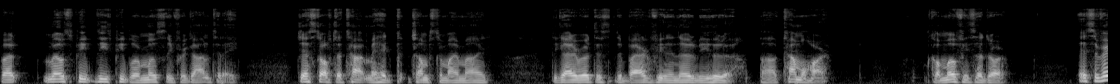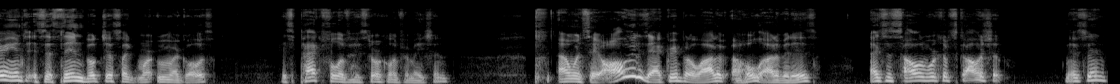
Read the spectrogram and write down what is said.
but most people, these people are mostly forgotten today. Just off the top of my head jumps to my mind the guy who wrote this, the biography of the Noda B'Yehuda, uh, Kamal called Mofi Sador. It's a very it's a thin book, just like Mar- Margolis. It's packed full of historical information. I wouldn't say all of it is accurate, but a lot of a whole lot of it is. it's a solid work of scholarship. You understand?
